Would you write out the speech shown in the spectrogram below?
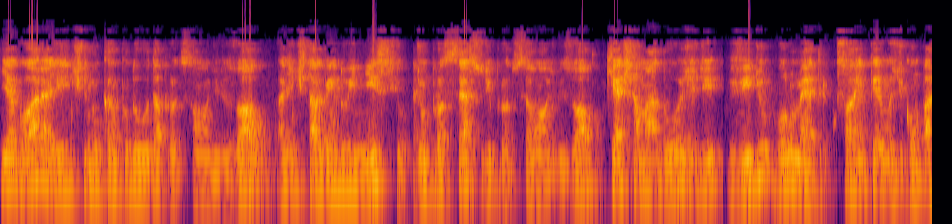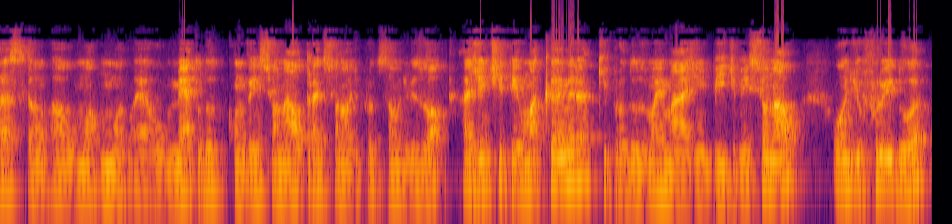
E agora a gente, no campo do, da produção audiovisual, a gente está vendo o início de um processo de produção audiovisual que é chamado hoje de vídeo volumétrico. Só em termos de comparação ao, é, método convencional, tradicional de produção audiovisual. A gente tem uma câmera que produz uma imagem bidimensional, onde o fruidor,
